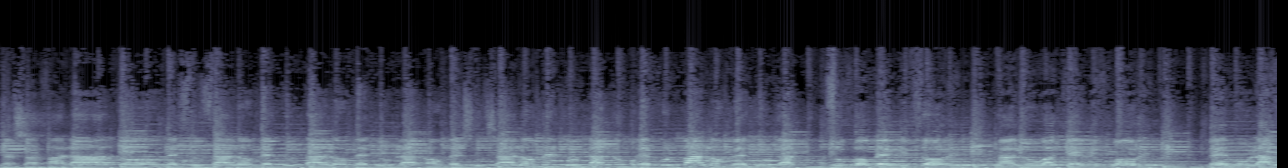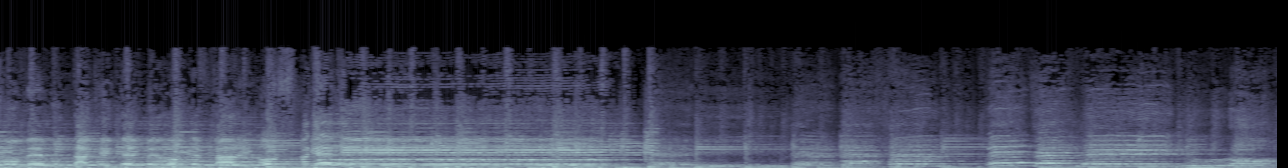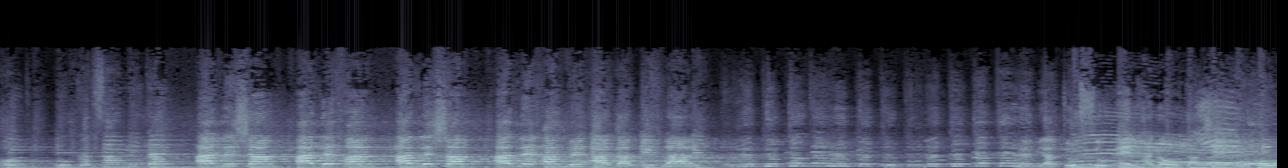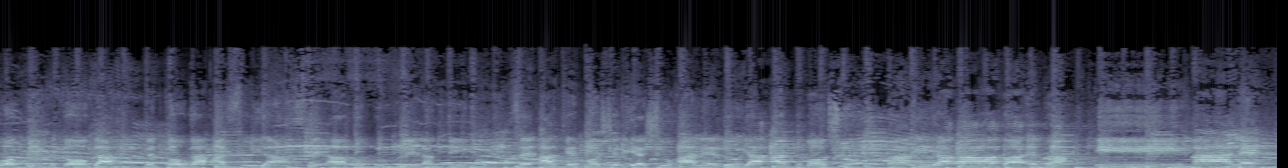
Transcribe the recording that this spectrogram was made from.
ישר חלטו מסוסה, לא מטוטה, לא מדובלן, או משושה, לא מדודן, או מפולפל, לא מדודן, עסוק בו בתפזורת, כלוע כמתמורת, ממולח או ממותק היטב ברוטף קריאות, מגדים לכאן, עד לשם, עד לאן ועד על בכלל. הם יטוסו אל הנוגה, שיראו אותי בטוגה, בטוגה עשויה, שערות וברילנטים. שיער כמו של ישו, הללויה, אל תבושו, מריה אהבה עברה, אימא'לה,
